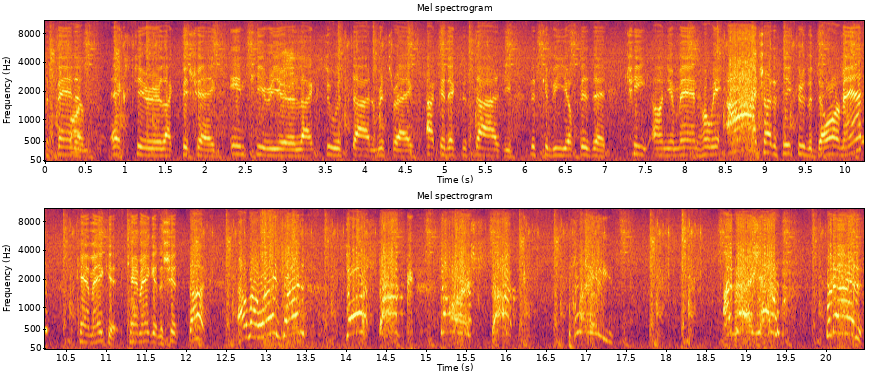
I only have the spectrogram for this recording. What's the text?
The Phantom, exterior like fish eggs, interior like suicide wrist rags. I could exercise you. This could be your phys ed. Cheat on your man, homie. Ah, I tried to sneak through the door, man. Can't make it. Can't make it. The shit's stuck. Out of my way, son! Door stuck! Door stuck! Please! I beg you! We're dead!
